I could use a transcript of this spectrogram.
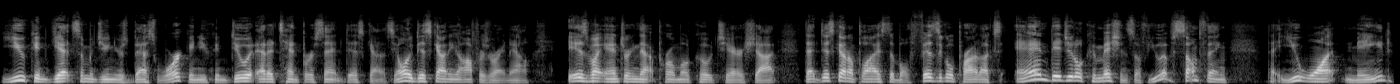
you can get some of Junior's best work and you can do it at a 10% discount. It's the only discount he offers right now is by entering that promo code chairshot. That discount applies to both physical products and digital commissions. So if you have something that you want made,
